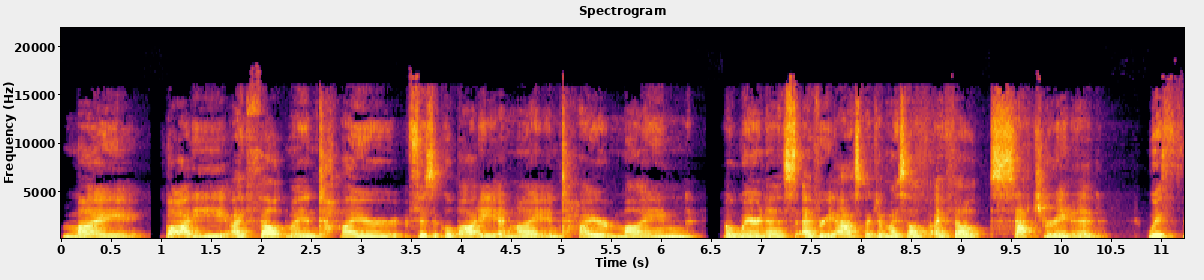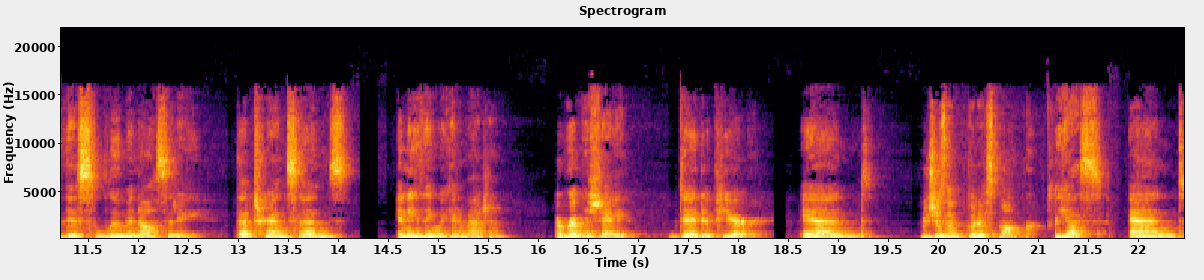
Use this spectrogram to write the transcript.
My body, I felt my entire physical body and my entire mind awareness, every aspect of myself, I felt saturated with this luminosity that transcends anything we can imagine. A Rinpoche did appear and which is a Buddhist monk. Yes. And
